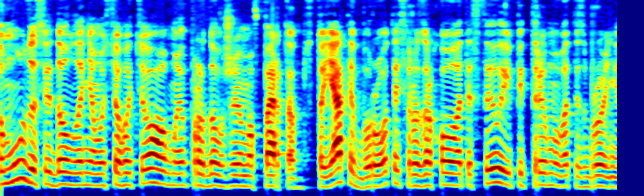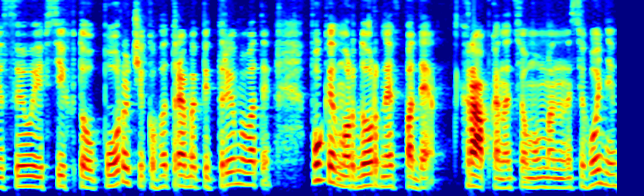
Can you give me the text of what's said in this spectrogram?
Тому з усвідомленням усього цього ми продовжуємо вперто стояти, боротись, розраховувати сили і підтримувати збройні сили і всіх, хто поруч і кого треба підтримувати, поки мордор не впаде. Крапка на цьому у мене на сьогодні.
